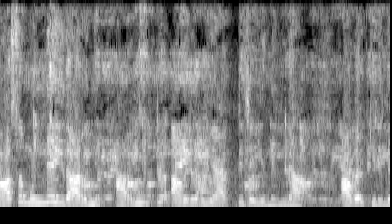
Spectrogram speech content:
മാസം മുന്നേ ഇത് അറിഞ്ഞു. അറിഞ്ഞിട്ട് അവർ റിയാക്ട് ചെയ്യുന്നില്ല. അവർക്കിതിൽ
